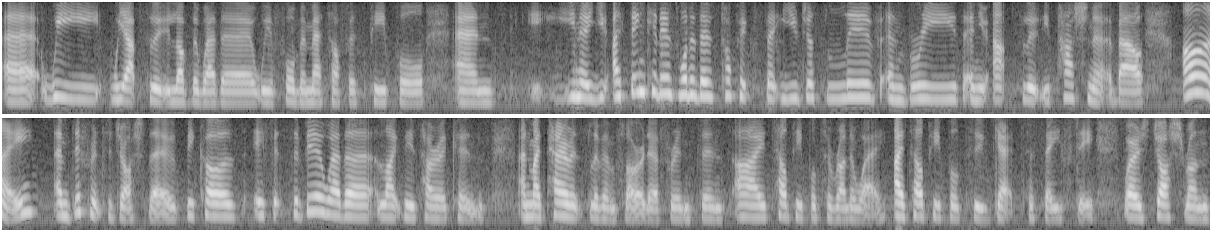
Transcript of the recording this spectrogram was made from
Uh, we, we absolutely love the weather. We're former Met Office people, and you know, you, I think it is one of those topics that you just live and breathe and you're absolutely passionate about. I am different to Josh though because if it's severe weather like these hurricanes, and my parents live in Florida, for instance, I tell people to run away. I tell people to get to safety, whereas Josh runs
